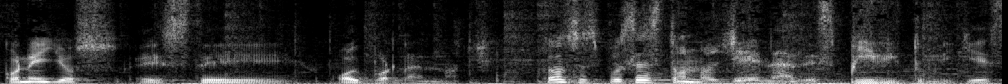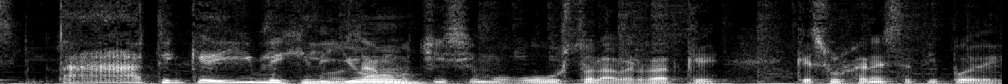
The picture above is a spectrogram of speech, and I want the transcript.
con ellos este hoy por la noche. Entonces, pues esto nos llena de espíritu, mi Jessy. Ah, está increíble, Gilillo. Nos da muchísimo gusto, la verdad, que, que surjan este tipo de,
